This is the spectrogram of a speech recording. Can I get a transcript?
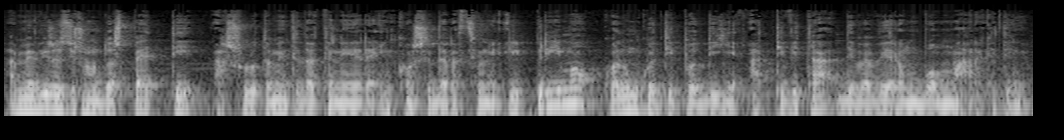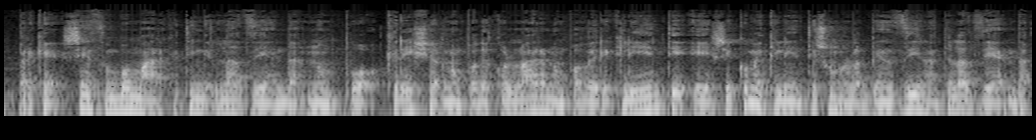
A mio avviso ci sono due aspetti assolutamente da tenere in considerazione. Il primo, qualunque tipo di attività deve avere un buon marketing, perché senza un buon marketing l'azienda non può crescere, non può decollare, non può avere clienti e siccome i clienti sono la benzina dell'azienda,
